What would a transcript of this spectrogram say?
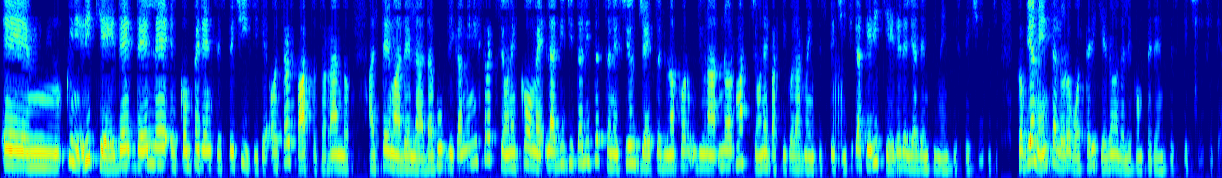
ehm, quindi richiede delle eh, competenze specifiche, oltre al fatto, tornando al tema della, pubblica amministrazione, come la digitalizzazione sia oggetto di una, di una, normazione particolarmente specifica che richiede degli adempimenti specifici, che ovviamente a loro volta richiedono delle competenze specifiche.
